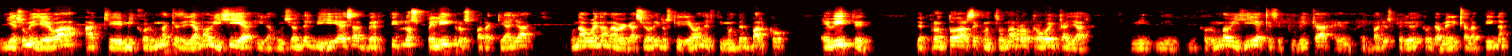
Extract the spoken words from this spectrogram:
Y eso me lleva a que mi columna que se llama Vigía, y la función del vigía es advertir los peligros para que haya una buena navegación y los que llevan el timón del barco eviten de pronto darse contra una roca o encallar mi, columna Vigía, que se publica en, varios periódicos de América Latina,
